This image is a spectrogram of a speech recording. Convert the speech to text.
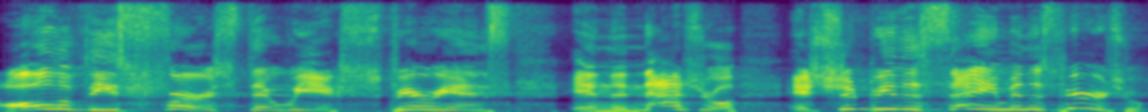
all of these first that we experience in the natural, it should be the same in the spiritual.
